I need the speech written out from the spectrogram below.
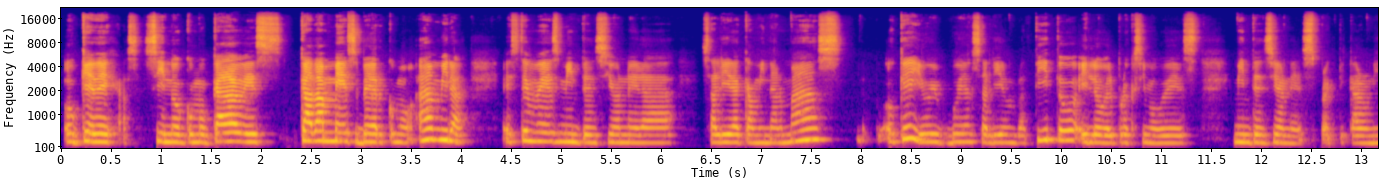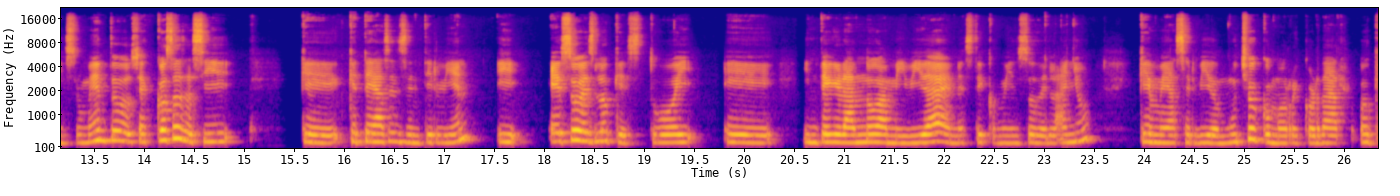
o que dejas, sino como cada vez, cada mes ver como, ah, mira, este mes mi intención era salir a caminar más, ok, hoy voy a salir un ratito y luego el próximo mes mi intención es practicar un instrumento, o sea, cosas así que, te hacen sentir bien y eso es lo que estoy eh, integrando a mi vida en este comienzo del año que me ha servido mucho como recordar, ok,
